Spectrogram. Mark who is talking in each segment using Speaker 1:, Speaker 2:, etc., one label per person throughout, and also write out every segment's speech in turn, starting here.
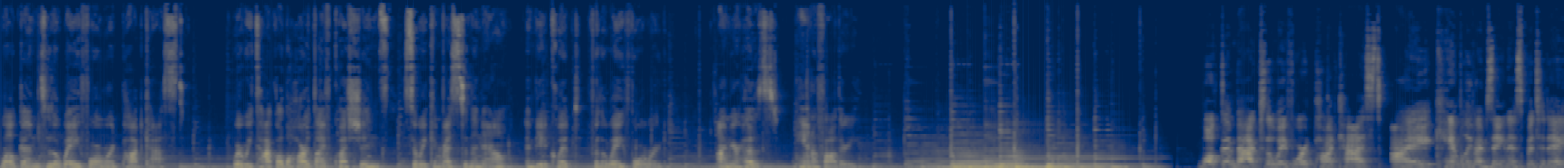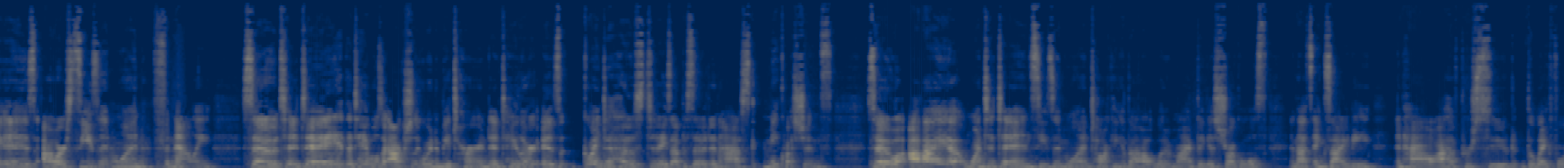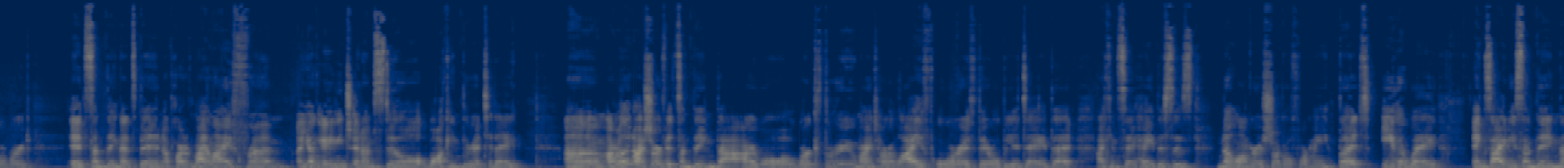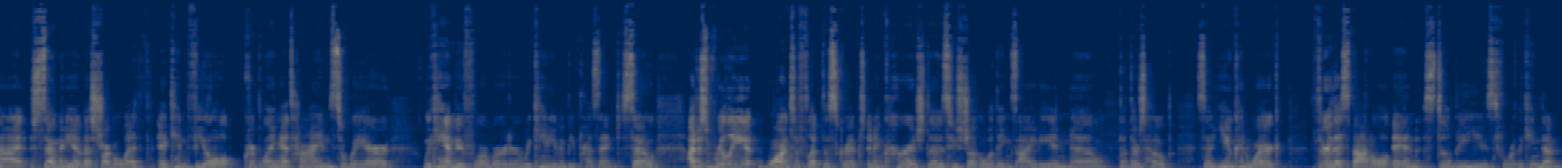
Speaker 1: Welcome to the Way Forward podcast, where we tackle the hard life questions so we can rest in the now and be equipped for the way forward. I'm your host, Hannah Fothery. Welcome back to the Way Forward podcast. I can't believe I'm saying this, but today is our season one finale. So, today the tables are actually going to be turned, and Taylor is going to host today's episode and ask me questions. So, I wanted to end season one talking about one of my biggest struggles, and that's anxiety, and how I have pursued the way forward. It's something that's been a part of my life from a young age, and I'm still walking through it today. Um, I'm really not sure if it's something that I will work through my entire life or if there will be a day that I can say, hey, this is no longer a struggle for me. But either way, anxiety is something that so many of us struggle with. It can feel crippling at times to where we can't move forward or we can't even be present. So I just really want to flip the script and encourage those who struggle with anxiety and know that there's hope. So you can work through this battle and still be used for the kingdom.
